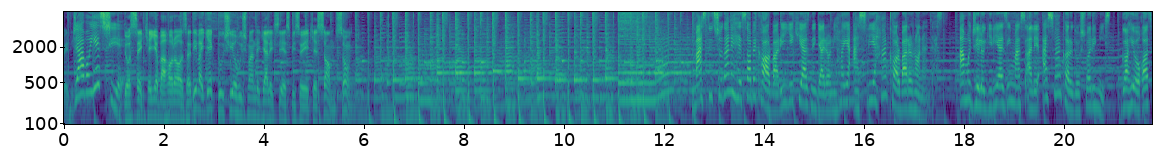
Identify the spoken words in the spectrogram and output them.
بدید. جوایز چیه؟ دو سکه بهار آزادی و یک گوشی هوشمند گلکسی S21 سامسونگ. مسدود شدن حساب کاربری یکی از نگرانی های اصلی هر کاربر راننده است. اما جلوگیری از این مسئله اصلا کار دشواری نیست. گاهی اوقات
